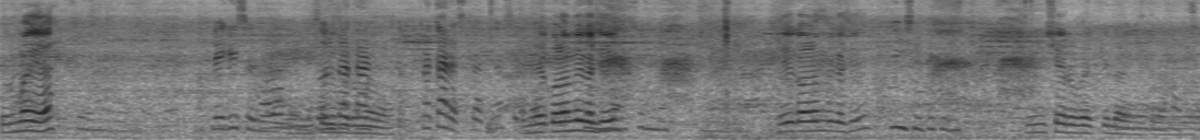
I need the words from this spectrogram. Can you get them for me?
सुरमई आहे? वेगळी सुरमई. दुसरी दोन सुरमई प्रकार आहे. प्रकार असतात ना आणि हे कोळंबी कशी? सुरमई. ही कोळंबी कशी? तीनशे रुपये किलो. तीनशे रुपये किलो आहे मित्रांनो. बघा.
